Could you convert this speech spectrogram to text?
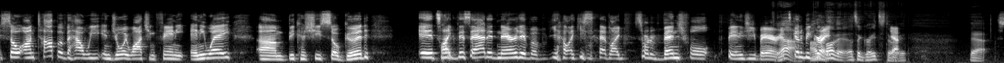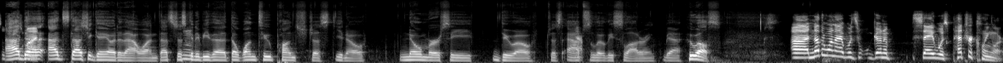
so on top of how we enjoy watching Fanny anyway, um, because she's so good it's like this added narrative of yeah, like you said, like sort of vengeful Fanny Gibert. Yeah, it's gonna be great. I love it. That's a great story. Yeah. Yeah. So add uh, add Stashigeo to that one. That's just mm. going to be the the one two punch. Just you know, no mercy duo. Just absolutely yeah. slaughtering. Yeah. Who else? Uh, another one I was gonna say was Petra Klingler,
